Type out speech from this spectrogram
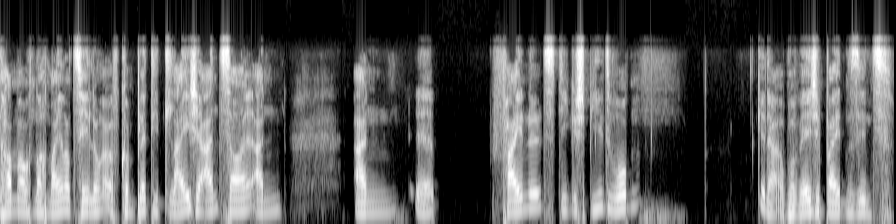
haben auch nach meiner Zählung auf komplett die gleiche Anzahl an, an äh, Finals, die gespielt wurden. Genau, aber welche beiden sind's?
